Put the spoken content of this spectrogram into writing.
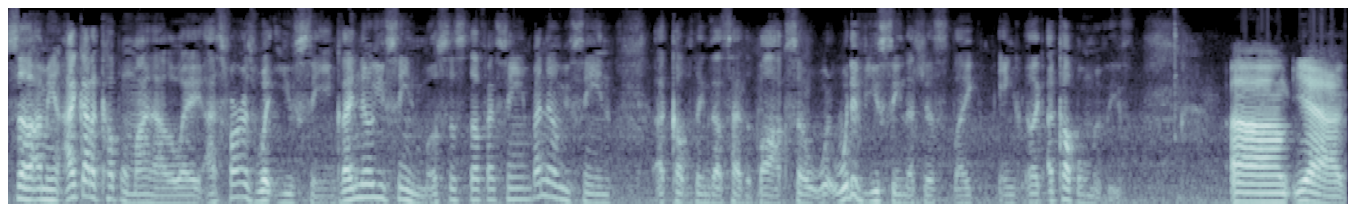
so I mean, I got a couple mine out of the way. As far as what you've seen, because I know you've seen most of the stuff I've seen, but I know you've seen a couple things outside the box. So, what, what have you seen that's just like, ang- like a couple movies? Um, yeah,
